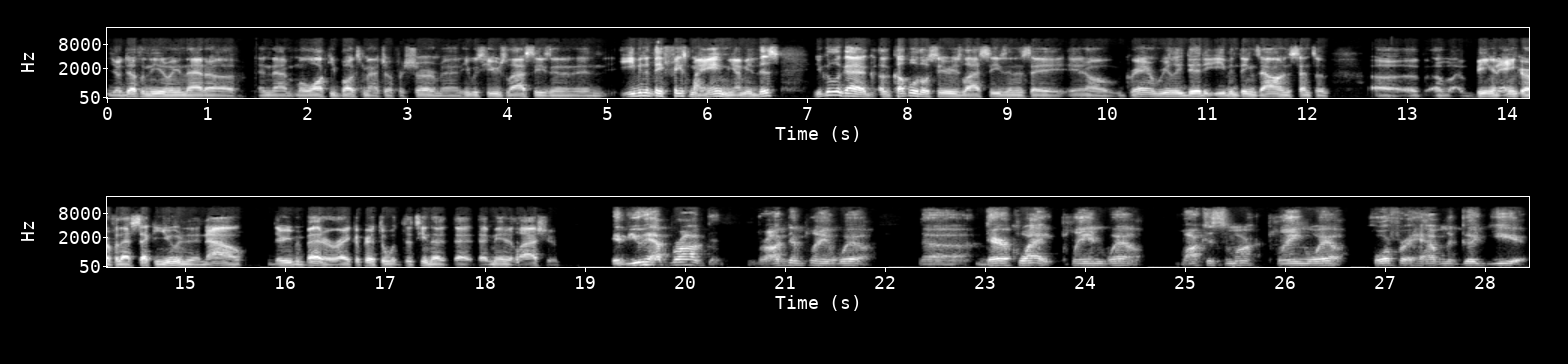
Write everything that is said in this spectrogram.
You'll definitely need him in that uh in that Milwaukee Bucks matchup for sure, man. He was huge last season, and, and even if they face Miami, I mean, this you can look at a, a, couple of those series last season and say, you know, Grant really did even things out in the sense of uh, of, of, being an anchor for that second unit, and now they're even better, right, compared to the team that that, that made it last year. If you have Brogdon, Brogdon playing well, uh, Derrick White playing well, Marcus Smart playing well, Horford having a good year,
